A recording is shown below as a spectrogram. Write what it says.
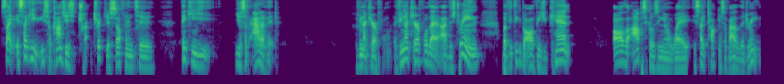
It's like it's like you, you subconsciously tr- trick yourself into thinking yourself out of it if you're not careful. If you're not careful, that I have this dream, but if you think about all the things you can't, all the obstacles in your way, it's like talking yourself out of the dream.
